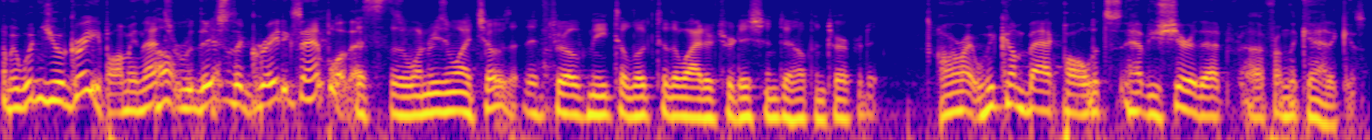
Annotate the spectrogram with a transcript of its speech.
I mean, wouldn't you agree, Paul? I mean, that's Oh, this is a great example of that. That's the one reason why I chose it. It drove me to look to the wider tradition to help interpret it. All right, when we come back, Paul, let's have you share that uh, from the Catechism.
